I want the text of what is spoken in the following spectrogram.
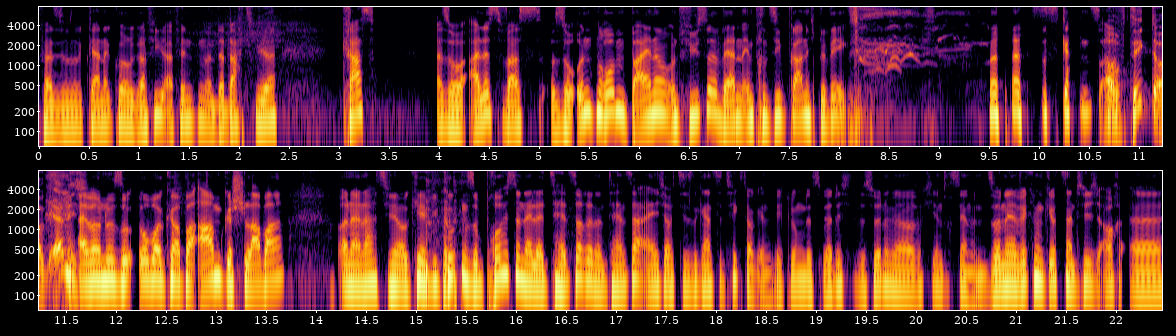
quasi so eine kleine Choreografie erfinden und da dachte ich mir, krass, also alles, was so untenrum, Beine und Füße werden im Prinzip gar nicht bewegt. das ist ganz Auf TikTok, ehrlich. einfach nur so Oberkörper, Arm, Geschlabber. Und dann dachte ich mir, okay, wie gucken so professionelle Tänzerinnen und Tänzer eigentlich auf diese ganze TikTok-Entwicklung? Das würde ich, das würde mir wirklich interessieren. Und so eine Entwicklung gibt es natürlich auch äh,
